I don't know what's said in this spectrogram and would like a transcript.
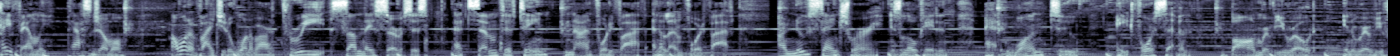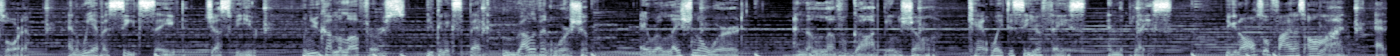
Hey family, Pastor Jomo. I want to invite you to one of our three Sunday services at 7:15, 9:45, and 11:45. Our new sanctuary is located at 12847 Balm Riverview Road in Riverview, Florida, and we have a seat saved just for you. When you come to Love First, you can expect relevant worship, a relational word, and the love of God being shown. Can't wait to see your face in the place. You can also find us online at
